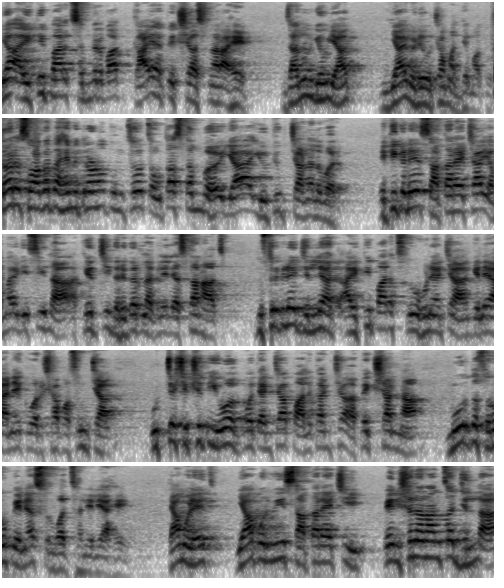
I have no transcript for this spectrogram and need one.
या आय टी पार्क संदर्भात काय अपेक्षा असणार आहेत जाणून घेऊयात या व्हिडिओच्या माध्यमातून. तर स्वागत आहे मित्रांनो तुमचं चौथा स्तंभ या युट्यूब चॅनलवर एकीकडे साताऱ्याच्या एम आय डी सीला अखेरची घरघर लागलेली असतानाच दुसरीकडे जिल्ह्यात आय टी पार्क सुरू होण्याच्या गेल्या अनेक वर्षापासूनच्या उच्च शिक्षित युवक व त्यांच्या पालकांच्या अपेक्षांना मूर्त स्वरूप येण्यास सुरुवात झालेली आहे. त्यामुळेच यापूर्वी साताऱ्याची पेन्शनरांचा जिल्हा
